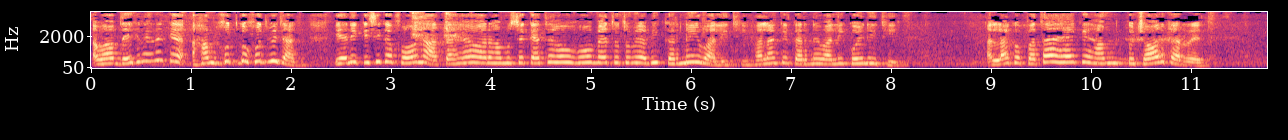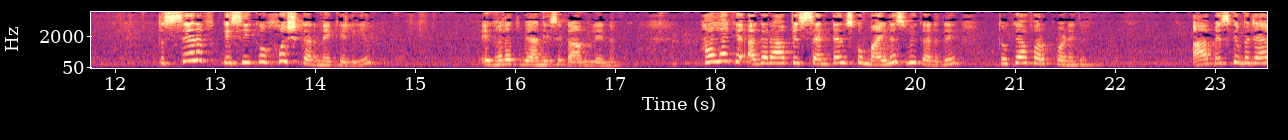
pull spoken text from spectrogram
اب آپ دیکھ رہے ہیں نا کہ ہم خود کو خود بھی جانتے یعنی کسی کا فون آتا ہے اور ہم اسے کہتے ہیں ہو میں تو تمہیں ابھی کرنے ہی والی تھی۔ حالانکہ کرنے والی کوئی نہیں تھی۔ اللہ کو پتا ہے کہ ہم کچھ اور کر رہے تھے۔ تو صرف کسی کو خوش کرنے کے لیے ایک غلط بیانی سے کام لینا۔ حالانکہ اگر آپ اس سینٹینس کو مائنس بھی کر دیں، تو کیا فرق پڑے گا؟ آپ اس کے بجائے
